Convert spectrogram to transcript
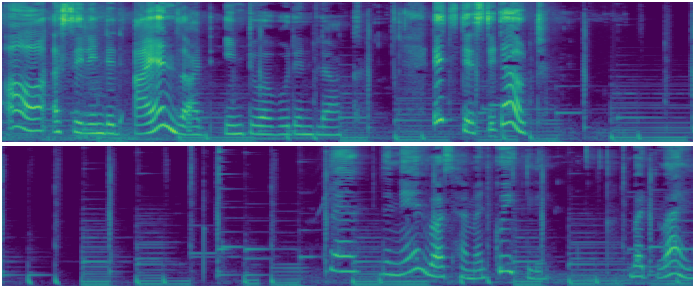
or a cylindered iron rod into a wooden block? Let's test it out. Well, the nail was hammered quickly. But why?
